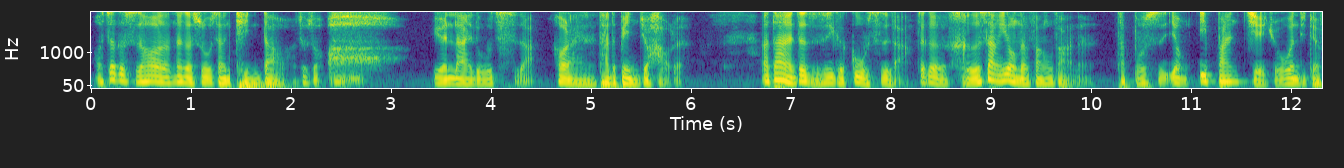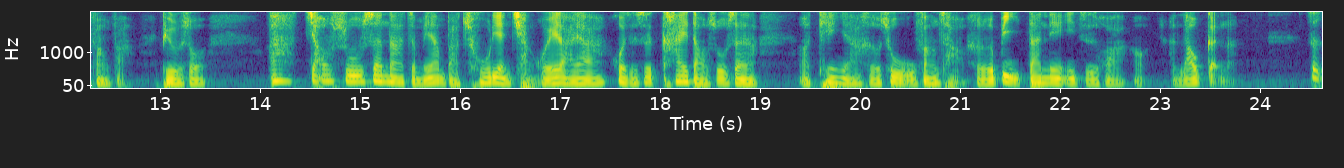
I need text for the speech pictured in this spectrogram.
哦，这个时候那个书生听到就说：“哦，原来如此啊。”后来呢，他的病就好了。啊，当然这只是一个故事啦。这个和尚用的方法呢，他不是用一般解决问题的方法，譬如说啊，教书生啊怎么样把初恋抢回来啊，或者是开导书生啊，啊，天涯何处无芳草，何必单恋一枝花？哦，老梗了。这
